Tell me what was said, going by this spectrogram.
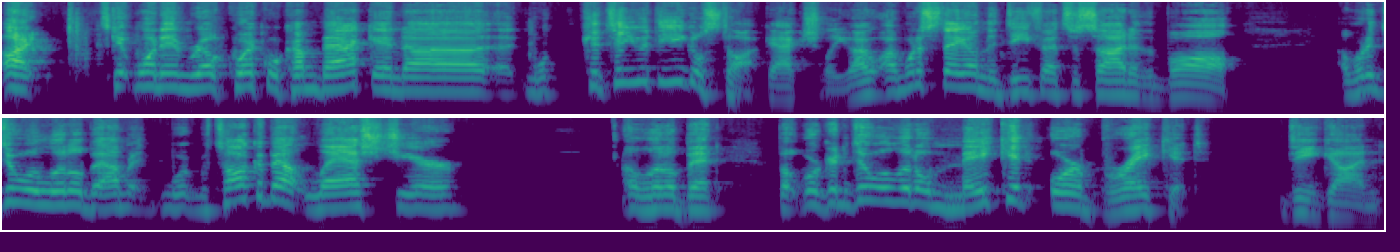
All right, let's get one in real quick. We'll come back and uh, we'll continue with the Eagles talk. Actually, I, I want to stay on the defensive side of the ball. I want to do a little bit. I'm, we'll talk about last year a little bit, but we're going to do a little make it or break it. D Gunn,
